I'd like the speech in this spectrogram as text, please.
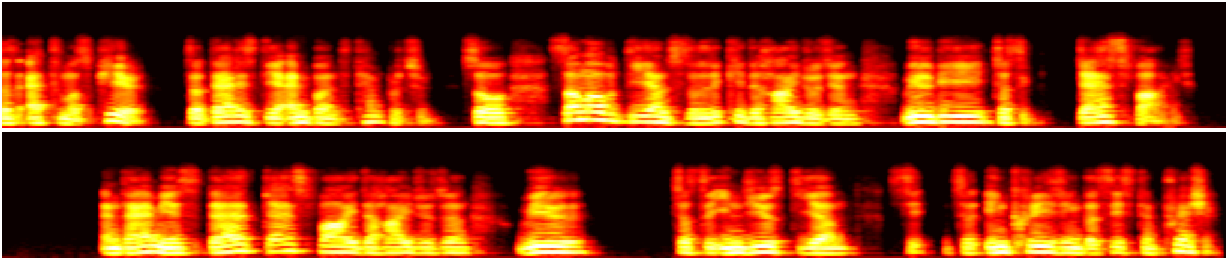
just atmosphere. So that is the ambient temperature. So some of the, um, liquid hydrogen will be just gasified. And that means that gasified hydrogen will just induce the, um, increasing the system pressure.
